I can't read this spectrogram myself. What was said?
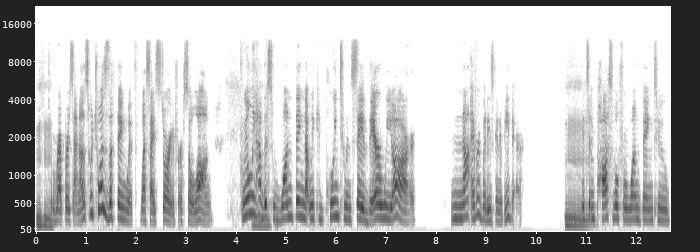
Mhm. to represent us, which was the thing with West Side Story for so long. If we only have this one thing that we can point to and say, there we are, not everybody's going to be there Mm. it's impossible for one thing to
